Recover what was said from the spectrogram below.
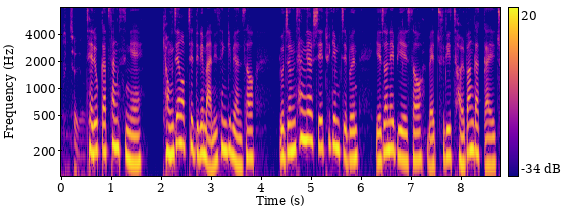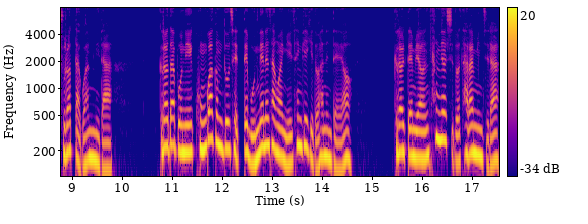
붙여요. 재료값 상승에 경쟁 업체들이 많이 생기면서 요즘 상렬 씨의 튀김집은 예전에 비해서 매출이 절반 가까이 줄었다고 합니다. 그러다 보니 공과금도 제때 못 내는 상황이 생기기도 하는데요. 그럴 때면 상렬 씨도 사람인지라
